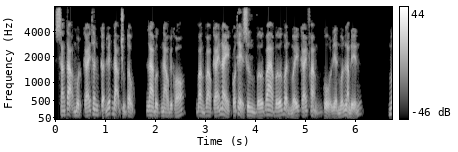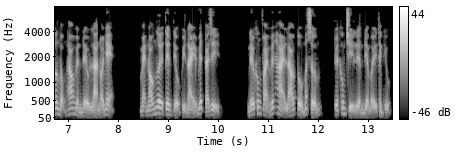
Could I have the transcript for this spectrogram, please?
sáng tạo một cái thân cận huyết đạo chủng tộc, là bực nào việc khó, bằng vào cái này có thể xưng vớ ba vớ vẩn mấy cái phẳng cổ liền muốn làm đến. Mơ mộng hao huyền đều là nói nhẹ. Mẹ nó, ngươi tên tiểu quỷ này biết cái gì? Nếu không phải huyết hải lão tổ mất sớm, tuyệt không chỉ liền điểm ấy thành cựu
